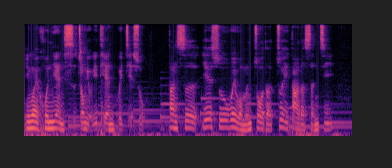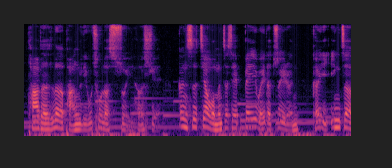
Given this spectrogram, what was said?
因为婚宴始终有一天会结束。但是耶稣为我们做的最大的神迹，他的肋旁流出了水和血。更是叫我们这些卑微的罪人，可以因这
